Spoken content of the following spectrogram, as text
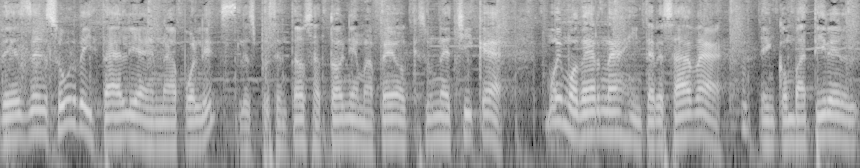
Desde el sur de Italia, en Nápoles, les presentamos a Tonia Mafeo, que es una chica muy moderna, interesada en combatir el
